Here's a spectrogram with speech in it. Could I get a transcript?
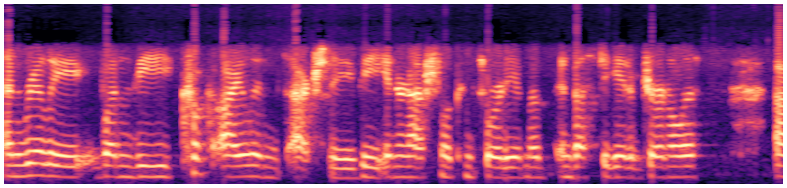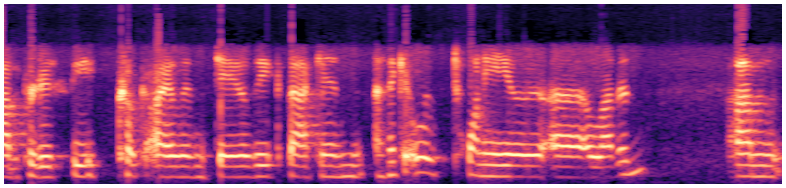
And really, when the Cook Islands, actually, the International Consortium of Investigative Journalists, um, produced the Cook Islands data leak back in, I think it was 2011. Um,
